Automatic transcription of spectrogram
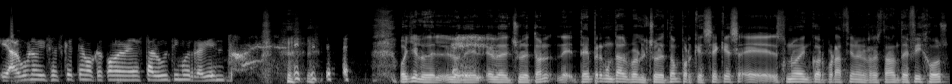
Y alguno dice, es que tengo que comer hasta el último y reviento. Oye, lo del, lo del- lo del chuletón, eh, te he preguntado por el chuletón porque sé que es, eh, es nueva incorporación en el restaurante fijos.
